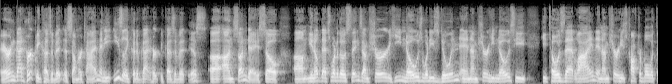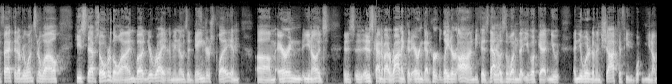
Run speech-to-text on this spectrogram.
Aaron got hurt because of it in the summertime, and he easily could have got hurt because of it. Yes. Uh, on Sunday, so um, you know that's one of those things. I'm sure he knows what he's doing, and I'm sure he knows he he toes that line, and I'm sure he's comfortable with the fact that every once in a while he steps over the line. But you're right. I mean, it was a dangerous play, and um, Aaron, you know, it's it is it is kind of ironic that Aaron got hurt later on because that yeah. was the one that you look at and you and you wouldn't have been shocked if he you know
